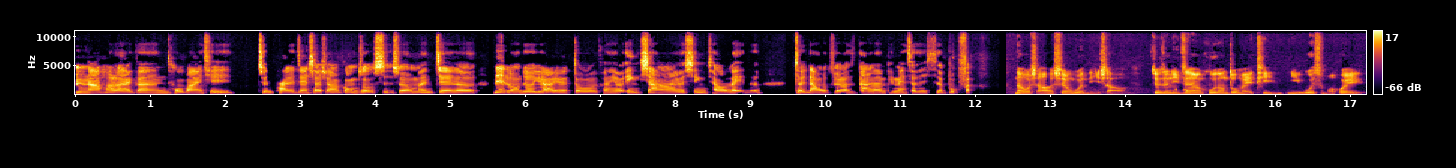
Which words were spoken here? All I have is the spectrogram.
嗯，然后后来跟伙伴一起就是开了间小小的工作室，所以我们接的内容就越来越多，可能有影像啊，有行销类的。对，但我主要是担任平面设计师的部分。那我想要先问你一下哦，就是你这样互动多媒体，你为什么会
